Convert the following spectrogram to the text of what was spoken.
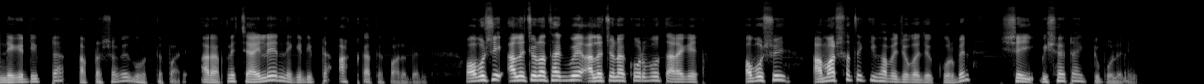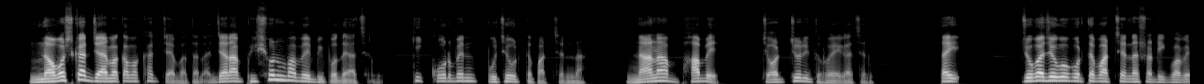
নেগেটিভটা আপনার সঙ্গে ঘটতে পারে। আর আপনি চাইলে নেগেটিভটা আটকাতে পারবেন। অবশ্যই আলোচনা থাকবে, আলোচনা করব, তার আগে অবশ্যই আমার সাথে কীভাবে যোগাযোগ করবেন, সেই বিষয়টা একটু বলে নিই। নমস্কার, জয় মা জয় মাতারা যারা ভীষণভাবে বিপদে আছেন, কি করবেন বুঝে উঠতে পারছেন না। নানাভাবে জর্জরিত হয়ে গেছেন। তাই যোগাযোগও করতে পারছেন না সঠিকভাবে।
